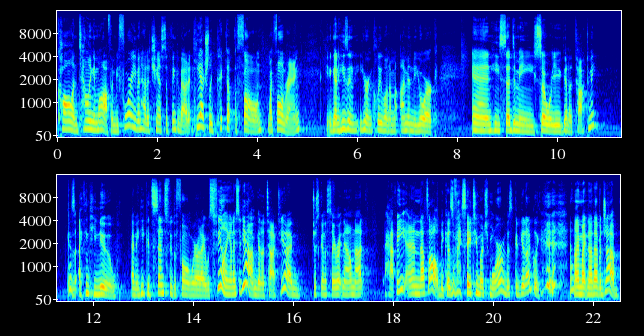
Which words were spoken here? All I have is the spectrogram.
call and telling him off. And before I even had a chance to think about it, he actually picked up the phone. My phone rang. Again, he's in, here in Cleveland, I'm, I'm in New York. And he said to me, So are you going to talk to me? Because I think he knew. I mean, he could sense through the phone where I was feeling. And I said, Yeah, I'm going to talk to you. I'm just going to say right now I'm not happy, and that's all. Because if I say too much more, this could get ugly. and I might not have a job.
